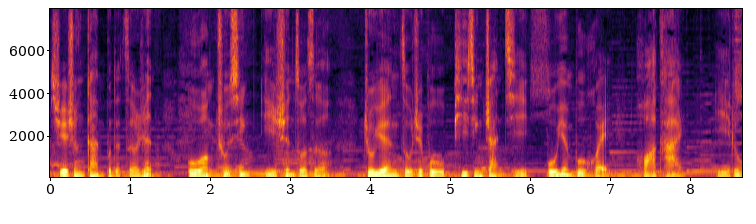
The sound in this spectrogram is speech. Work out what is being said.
学生干部的责任，不忘初心，以身作则。祝愿组织部披荆斩棘，不怨不悔，花开一路。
